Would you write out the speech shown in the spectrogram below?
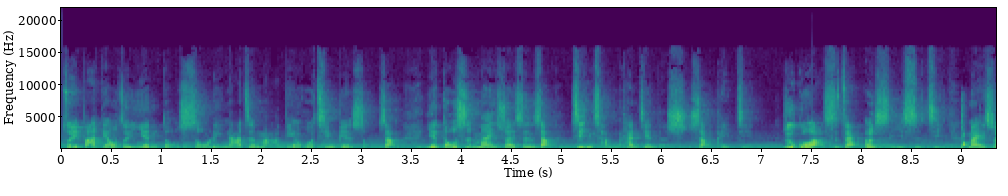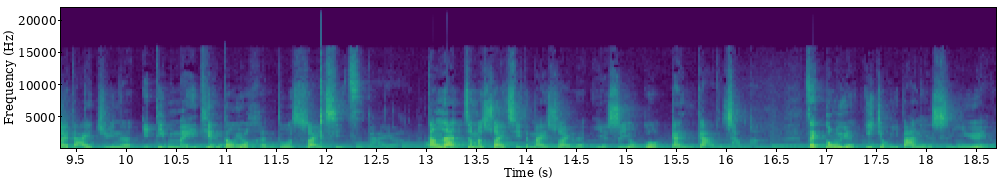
嘴巴叼着烟斗，手里拿着。马鞭或轻便手杖，也都是麦帅身上经常看见的时尚配件。如果啊是在二十一世纪，麦帅的 IG 呢，一定每天都有很多帅气自拍了。当然，这么帅气的麦帅呢，也是有过尴尬的场合。在公元一九一八年十一月哦，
